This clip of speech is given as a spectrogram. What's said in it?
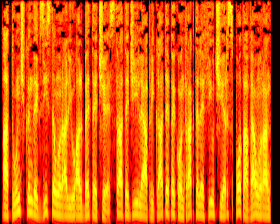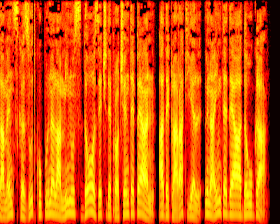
Atunci când există un raliu al BTC, strategiile aplicate pe contractele futures pot avea un randament scăzut cu până la minus 20% pe an, a declarat el, înainte de a adăuga.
